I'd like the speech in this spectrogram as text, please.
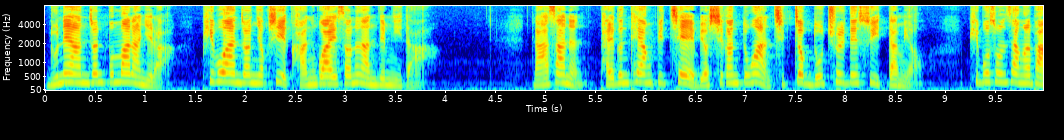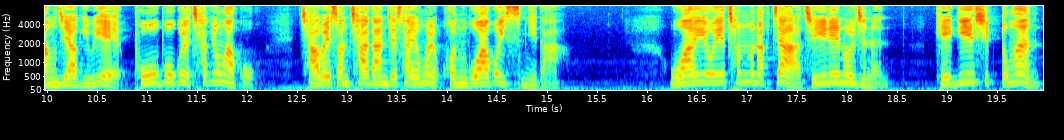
눈의 안전뿐만 아니라 피부 안전 역시 간과해서는 안 됩니다. 나사는 밝은 태양빛에 몇 시간 동안 직접 노출될 수 있다며 피부 손상을 방지하기 위해 보호복을 착용하고 자외선 차단제 사용을 권고하고 있습니다. 오하이오의 천문학자 제이 레놀즈는 개기일식 동안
